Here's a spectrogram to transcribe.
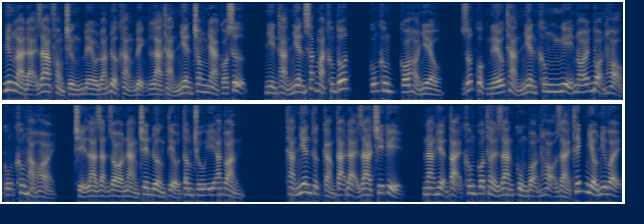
nhưng là đại gia phỏng trừng đều đoán được khẳng định là thản nhiên trong nhà có sự, nhìn thản nhiên sắc mặt không tốt, cũng không có hỏi nhiều, rốt cuộc nếu thản nhiên không nghĩ nói bọn họ cũng không hảo hỏi, chỉ là dặn dò nàng trên đường tiểu tâm chú ý an toàn. Thản nhiên thực cảm tạ đại gia chi kỷ, nàng hiện tại không có thời gian cùng bọn họ giải thích nhiều như vậy,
